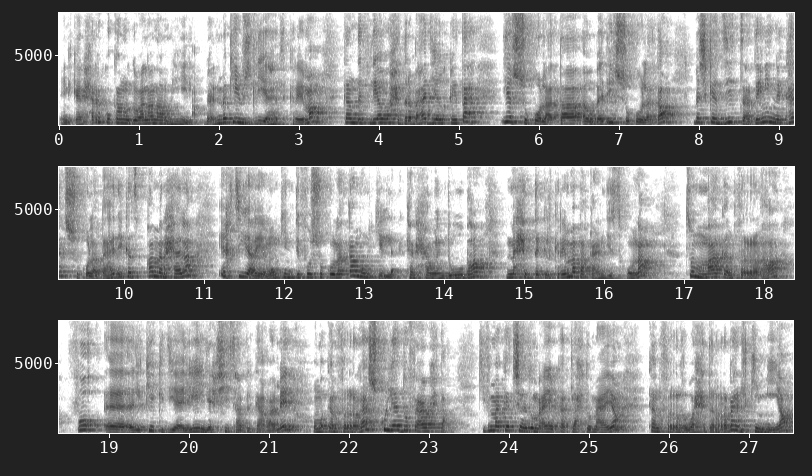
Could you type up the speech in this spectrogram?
يعني كنحرك وكنوضعو على نار مهيلة. بعد ما كيوجد ليا هاد الكريمة كنضيف ليها واحد ربعة ديال القطع ديال الشوكولاتة أو بديل الشوكولاتة باش كتزيد تعطيني نكهة الشوكولاتة. هذه كتبقى مرحلة اختيارية. ممكن نضيفو الشوكولاته ممكن لا. كنحاول ندوبها ما حد داك الكريمة باقا عندي سخونة. ثم كنفرغها فوق آه، الكيك ديالي اللي حشيتها بالكراميل وما كنفرغهاش كلها دفعه واحدة كيف ما كتشاهدوا معايا وكتلاحظوا معايا كنفرغ واحد الربع د الكمية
